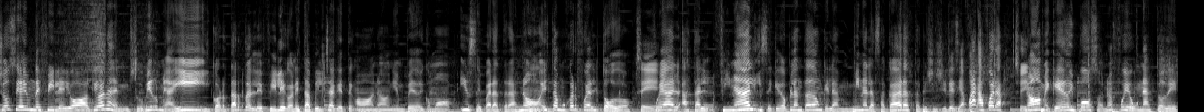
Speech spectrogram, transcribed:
yo si hay un desfile, digo, "Ah, qué ganas de subirme ahí y cortar todo el desfile con esta pilcha que tengo. Oh, no, ni en pedo. Y como irse para atrás. No, esta mujer fue al todo. Sí. Fue al- hasta el final y se quedó plantada aunque la mina la sacara hasta que Gigi le decía, fuera, fuera. Sí. No, me quedo y pozo. No fue un acto de,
